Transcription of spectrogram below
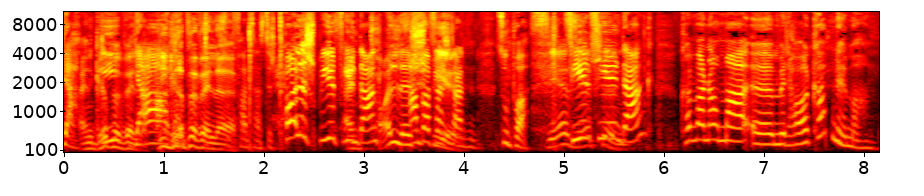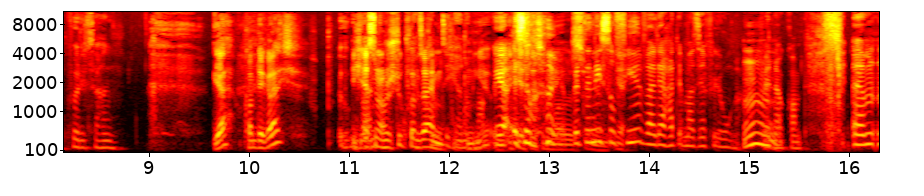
Ja, eine Grippewelle. Die, ja, Die Grippewelle. Fantastisch. Tolles Spiel, vielen Ein Dank. tolles Haben wir Spiel. verstanden. Super. Sehr, vielen, sehr vielen. Dank. Können wir noch mal äh, mit Howard Carpendale machen, würde ich sagen. Ja, kommt der gleich? Ich esse noch ein Stück von seinem Kuchen hier. Ja, Ich was bitte nicht so viel, weil der hat immer sehr viel Hunger, wenn er kommt. Ähm,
